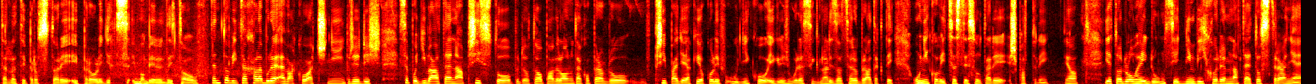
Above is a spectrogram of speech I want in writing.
tyhle ty prostory i pro lidi s imobilitou. Tento výtah ale bude evakuační, protože když se podíváte na přístup do toho pavilonu, tak opravdu v případě jakýkoliv úniku, i když bude signalizace dobrá, tak ty únikové cesty jsou tady špatné. Jo? Je to dlouhý dům s jedním východem na této straně.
